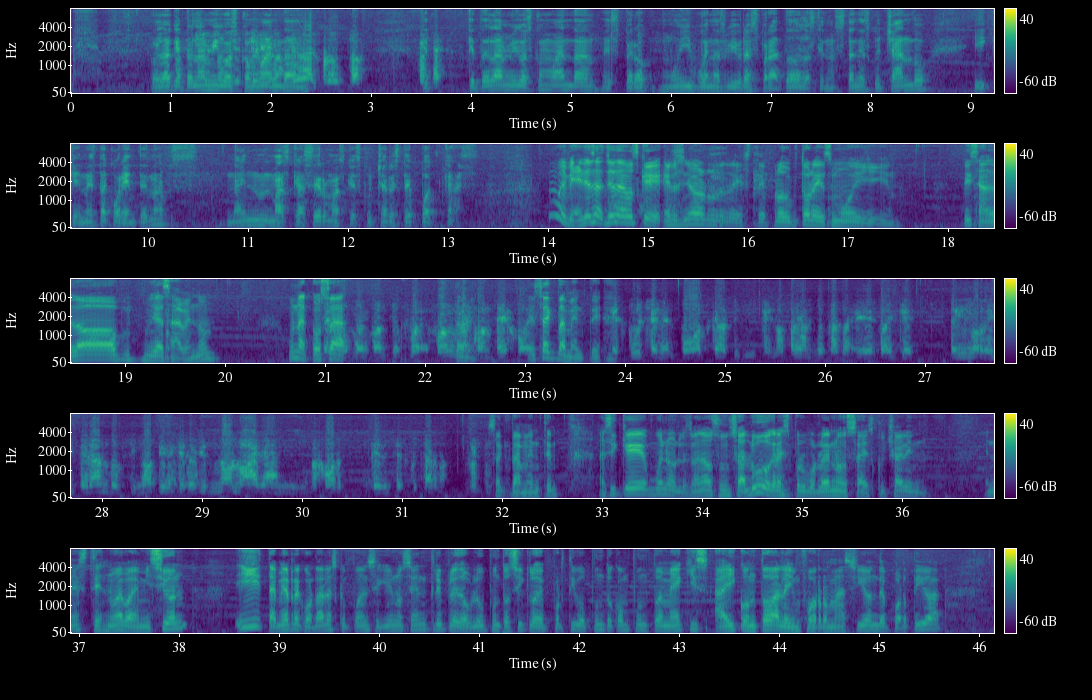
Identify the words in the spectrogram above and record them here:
Hola, ¿qué tal amigos? ¿Cómo andan? ¿Qué, tal amigos? ¿Cómo andan? Espero muy buenas vibras para todos los que nos están escuchando y que en esta cuarentena pues no hay más que hacer más que escuchar este podcast. Muy bien, ya, sabemos que el señor este, productor es muy peace and love, ya saben, ¿no? Una cosa... Fue, un, buen consejo. ¿eh? Exactamente. Que escuchen el podcast y que no salgan de su casa. Eso hay que seguirlo reiterando. Si no tienen que decir, no lo hagan, mejor quédense a escucharnos. Exactamente. Así que, bueno, les mandamos un saludo. Gracias por volvernos a escuchar en, en esta nueva emisión. Y también recordarles que pueden seguirnos en www.ciclodeportivo.com.mx, ahí con toda la información deportiva.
